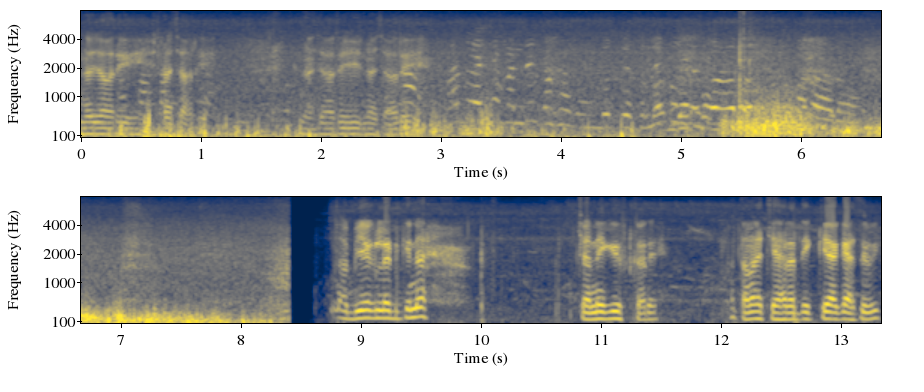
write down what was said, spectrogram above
नज़ारे नज़ारे नज़ारे नज़ारे। अभी एक लड़की ने चने गिफ्ट करे पता ना चेहरा देख के कैसे भी।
